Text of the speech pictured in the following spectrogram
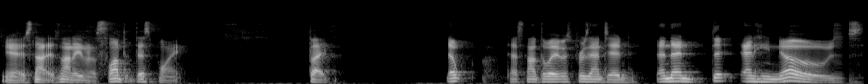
yeah, it's not it's not even a slump at this point, but nope, that's not the way it was presented. And then th- and he knows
